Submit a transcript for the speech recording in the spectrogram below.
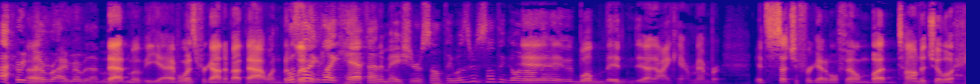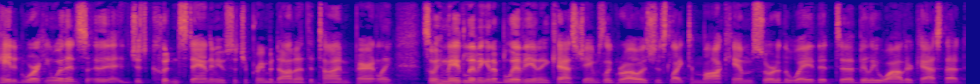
I remember. I remember that movie. That movie, yeah, everyone's forgotten about that one. But it living, like like half animation or something? Was there something going on there? Uh, well, it, I can't remember. It's such a forgettable film. But Tom DiCillo hated working with it. So uh, just couldn't stand him. He was such a prima donna at the time, apparently. So he made Living in Oblivion and cast James LeGros as just like to mock him, sort of the way that uh, Billy Wilder cast that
